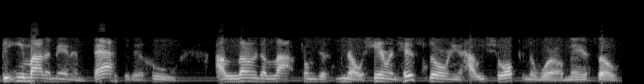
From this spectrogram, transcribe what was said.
B.E. Modern Man Ambassador, who I learned a lot from just, you know, hearing his story and how he show up in the world, man. So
